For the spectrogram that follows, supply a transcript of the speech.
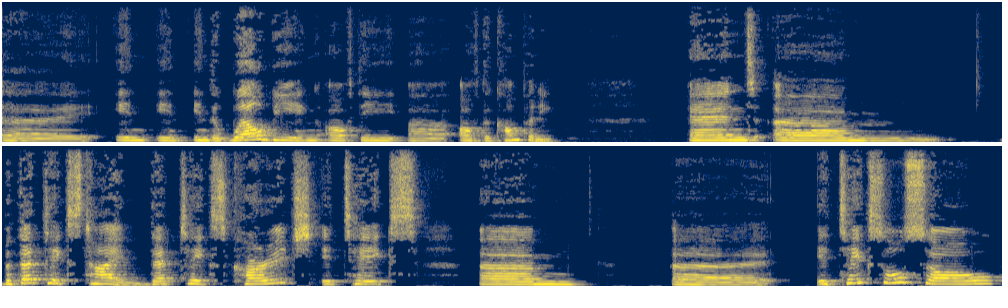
uh, in, in in the well-being of the uh, of the company? And um, but that takes time. That takes courage. It takes um, uh, it takes also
